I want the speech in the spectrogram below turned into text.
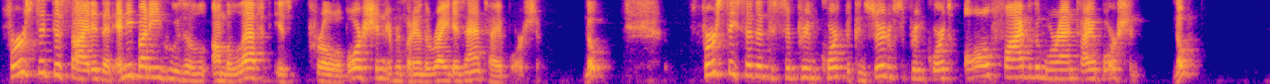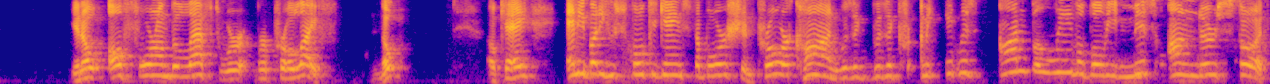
First, it decided that anybody who's on the left is pro abortion, everybody on the right is anti abortion. Nope. First, they said that the Supreme Court, the conservative Supreme Courts, all five of them were anti abortion. Nope. You know, all four on the left were, were pro life. Nope. Okay. Anybody who spoke against abortion, pro or con, was a was a. I mean, it was unbelievably misunderstood.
